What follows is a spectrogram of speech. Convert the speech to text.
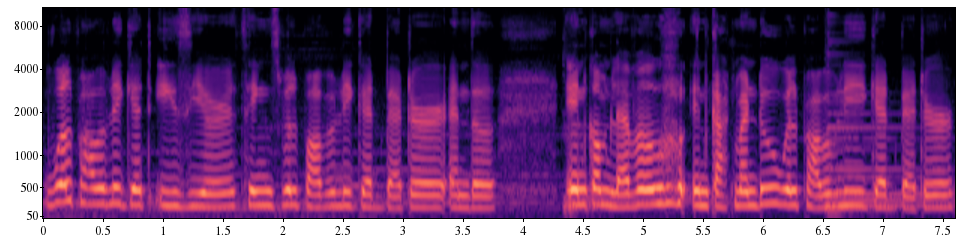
will probably get easier things will probably get better and the income level in kathmandu will probably get better.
